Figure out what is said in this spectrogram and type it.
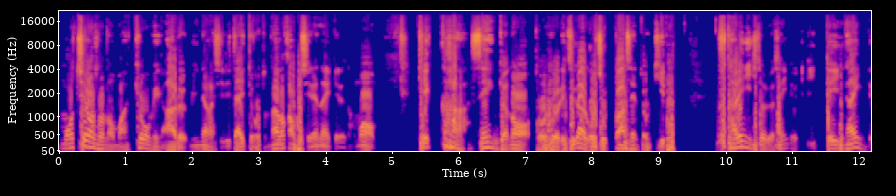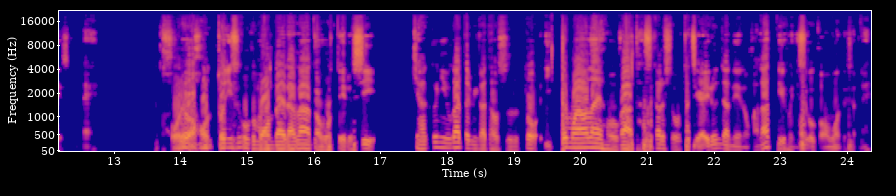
もちろんその、まあ、興味がある、みんなが知りたいってことなのかもしれないけれども、結果、選挙の投票率が50%を切る。二人に一人は選挙に行っていないんですよね。これは本当にすごく問題だなと思っているし、逆にうがった見方をすると、言ってもらわない方が助かる人たちがいるんじゃねえのかなっていうふうにすごく思うんですよね。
